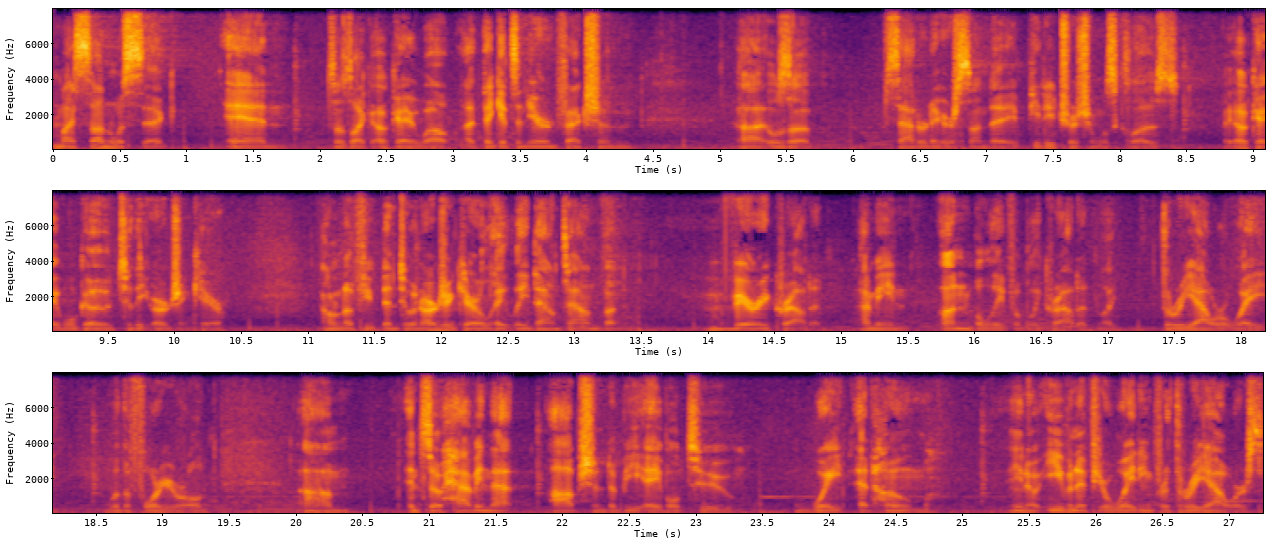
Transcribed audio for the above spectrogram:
My son was sick, and so I was like, okay, well, I think it's an ear infection. Uh, it was a Saturday or Sunday. Pediatrician was closed. Like, okay, we'll go to the urgent care. I don't know if you've been to an urgent care lately downtown, but very crowded. I mean, unbelievably crowded. Like three hour wait with a four year old. Um, and so having that option to be able to wait at home, you know, even if you're waiting for three hours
